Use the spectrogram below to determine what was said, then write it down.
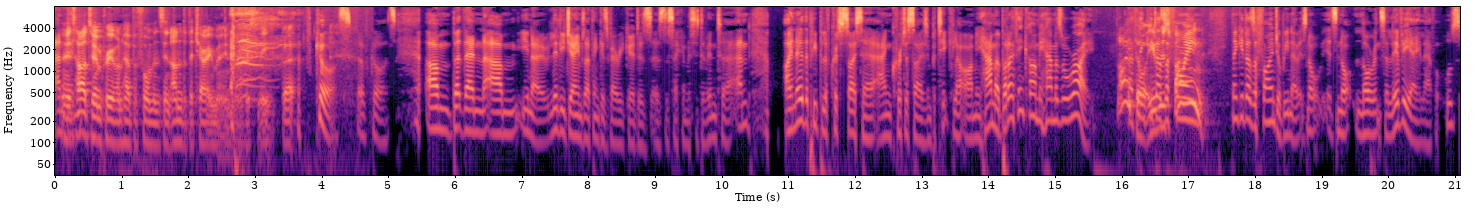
and and it's then- hard to improve on her performance in Under the Cherry Moon, obviously. but of course, of course. Um, but then, um, you know, Lily James, I think, is very good as as the second Mrs. De Winter, and I know that people have criticised her and criticised in particular Armie Hammer, but I think Armie Hammer's all right. I, think thought he, does was a fine. I think he does a fine job. You know, it's not it's not Laurence Olivier levels,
